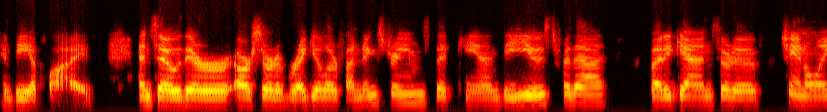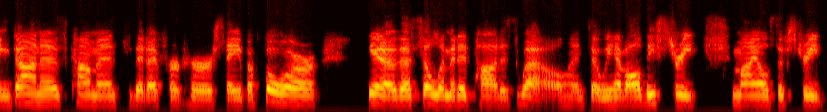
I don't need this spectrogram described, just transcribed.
can be applied. And so there are sort of regular funding streams that can be used for that. But again, sort of channeling Donna's comments that I've heard her say before, you know, that's a limited pot as well. And so we have all these streets, miles of streets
